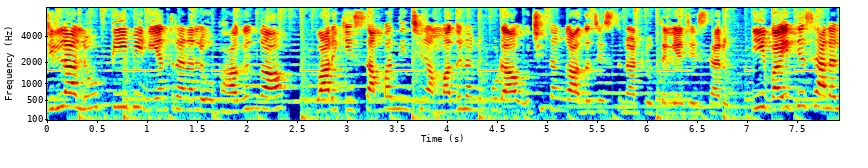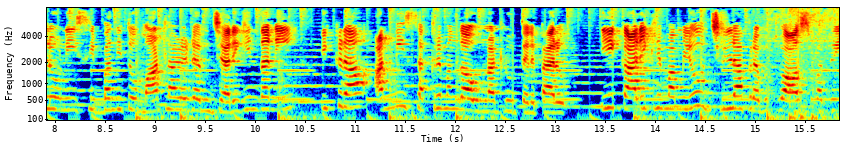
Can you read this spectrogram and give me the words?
జిల్లాలో టీబీ నియంత్రణలో భాగంగా వారికి సంబంధించిన మందులను కూడా ఉచితంగా అందజేస్తున్నట్లు తెలియజేశారు. ఈ వైద్యశాలలోని సిబ్బందితో మాట్లాడడం జరిగిందని ఇక్కడ అన్ని సక్రమంగా ఉన్నట్లు తెలిపారు. ఈ కార్యక్రమంలో జిల్లా ప్రభుత్వ ఆసుపత్రి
